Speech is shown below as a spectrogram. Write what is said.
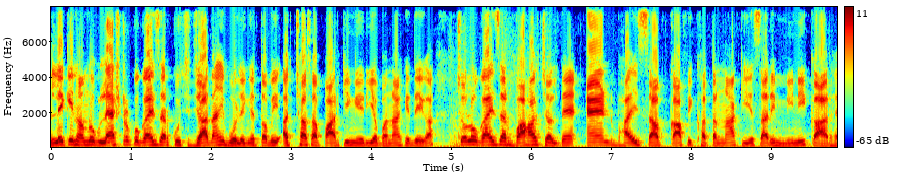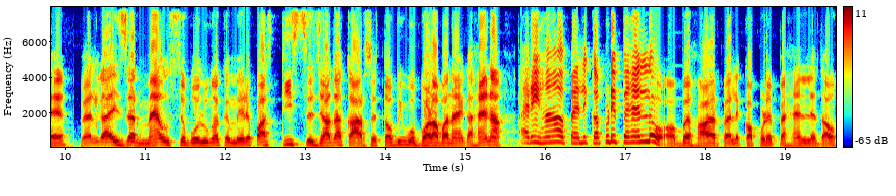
लेकिन हम लोग लेस्टर को गाइस यार कुछ ज़्यादा ही बोलेंगे तभी अच्छा सा पार्किंग एरिया बना के देगा। चलो गाइस यार बाहर चलते हैं। एंड भाई साहब काफ़ी खतरनाक ये सारी मिनी कार है। वेल well, गाइस यार मैं उससे बोलूँगा कि मेरे पास तीस से ज़्यादा कार से तभी वो बड़ा बनाएगा है ना? अरे हाँ पहले कपड़े पहन लो। अब हाँ यार पहले कपड़े पहन लेता हूँ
